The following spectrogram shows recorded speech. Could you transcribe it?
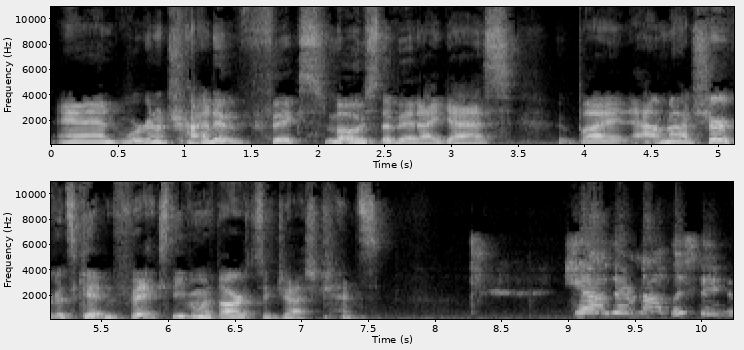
and we're gonna try to fix most of it, I guess. But I'm not sure if it's getting fixed, even with our suggestions. Yeah, they're not listening to.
